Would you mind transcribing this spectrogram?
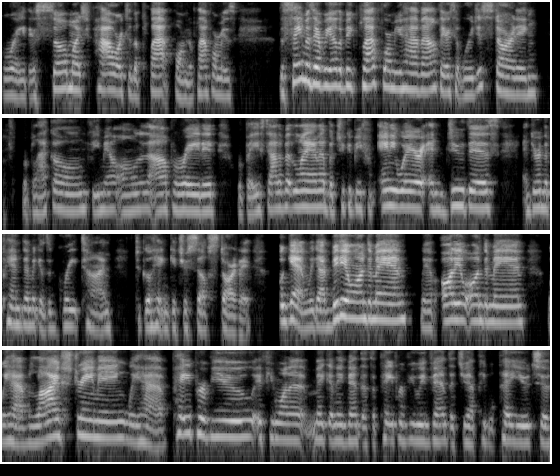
great. There's so much power to the platform. The platform is the same as every other big platform you have out there. So we're just starting we're Black owned, female owned, and operated. We're based out of Atlanta, but you could be from anywhere and do this. And during the pandemic, it's a great time to go ahead and get yourself started. Again, we got video on demand, we have audio on demand, we have live streaming, we have pay per view. If you want to make an event that's a pay per view event that you have people pay you to,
